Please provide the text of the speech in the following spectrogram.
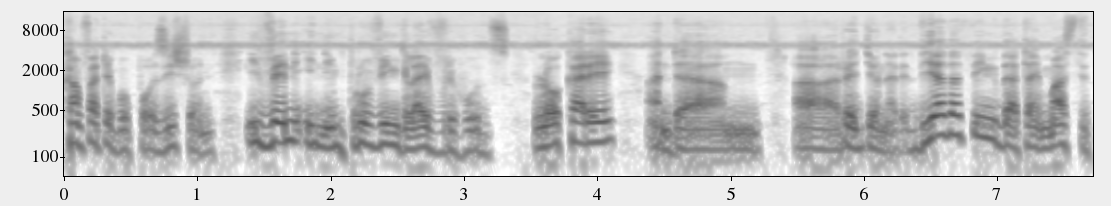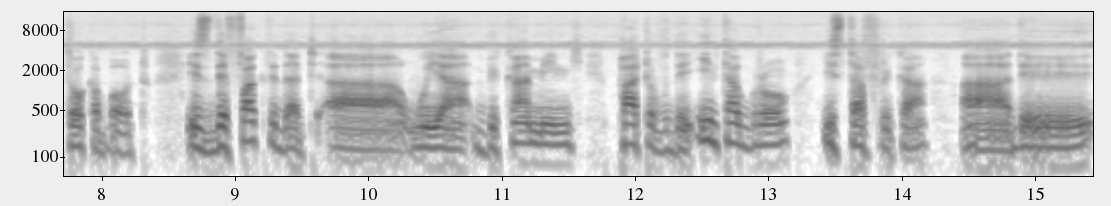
comfortable position, even in improving livelihoods locally and um, uh, regionally. The other thing that I must talk about is the fact that uh, we are becoming part of the integral East Africa uh, the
